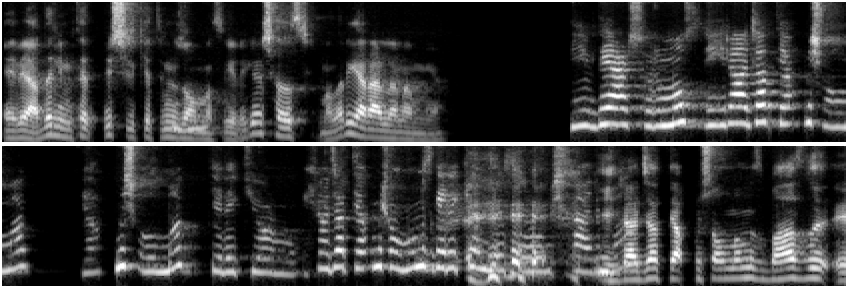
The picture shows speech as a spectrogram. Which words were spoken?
e, veya da limited bir şirketimiz hı. olması gerekiyor. Şahıs firmaları yararlanamıyor. Bir diğer sorumuz ihracat yapmış olmak yapmış olmak gerekiyor mu? İhracat yapmış olmamız gerekiyor mu diye sorulmuş galiba. İhracat yapmış olmamız bazı e,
